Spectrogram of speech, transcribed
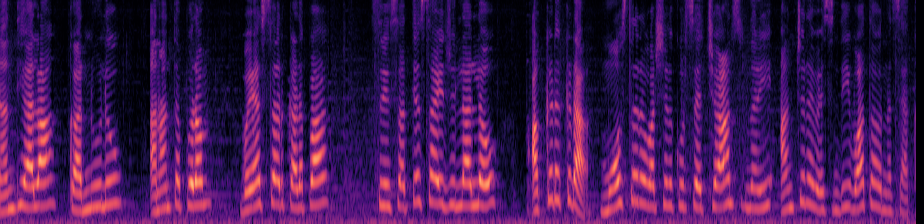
నంద్యాల కర్నూలు అనంతపురం వైఎస్ఆర్ కడప శ్రీ సత్యసాయి జిల్లాల్లో అక్కడక్కడ మోస్తరు వర్షాలు కురిసే ఛాన్స్ ఉందని అంచనా వేసింది వాతావరణ శాఖ.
